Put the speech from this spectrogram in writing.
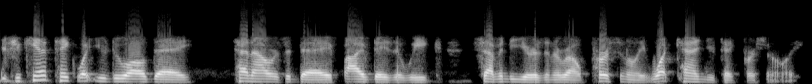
if you can't take what you do all day, 10 hours a day, five days a week, 70 years in a row personally, what can you take personally?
